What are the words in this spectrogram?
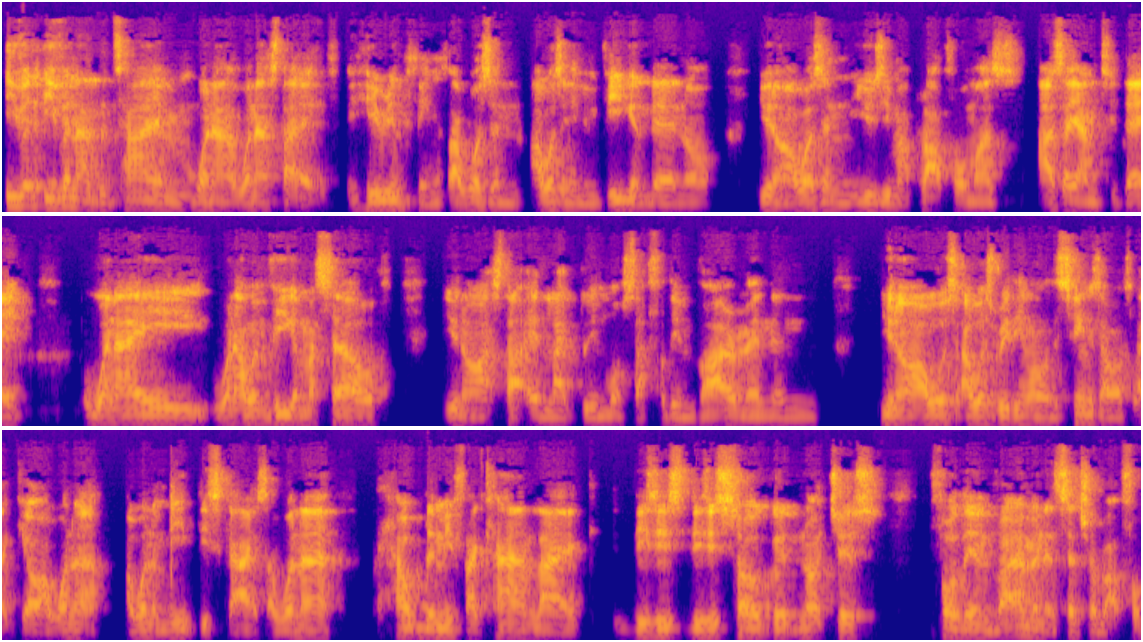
Even even at the time when I when I started hearing things, I wasn't I wasn't even vegan then, or you know, I wasn't using my platform as as I am today. When I when I went vegan myself, you know, I started like doing more stuff for the environment and you know, I was I was reading all these things. I was like, yo, I wanna I wanna meet these guys. I wanna help them if I can. Like this is this is so good, not just for the environment, etc., but for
